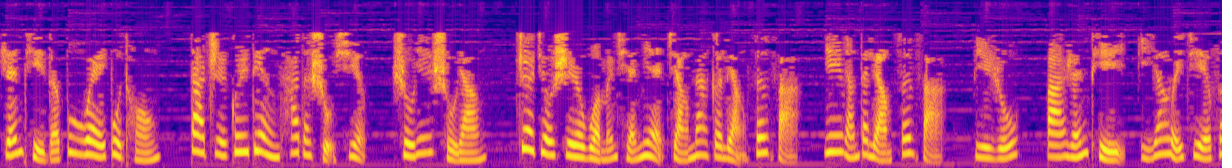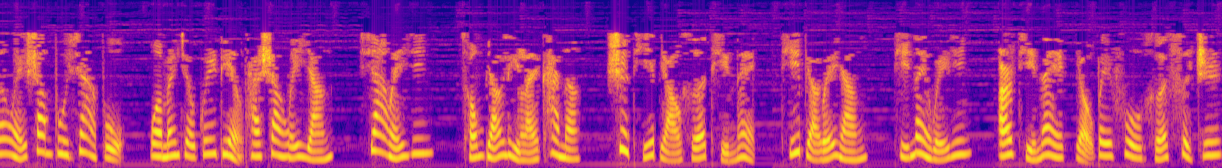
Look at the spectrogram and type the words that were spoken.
人体的部位不同，大致规定它的属性，属阴属阳。这就是我们前面讲那个两分法，阴阳的两分法。比如，把人体以腰为界，分为上部、下部，我们就规定它上为阳，下为阴。从表里来看呢，是体表和体内，体表为阳。体内为阴，而体内有背腹和四肢，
